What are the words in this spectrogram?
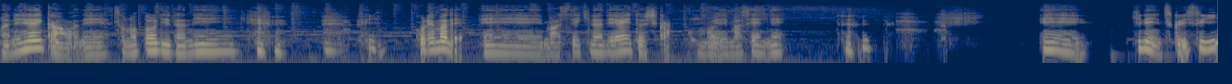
まあ恋愛観はね、その通りだね。これまで、えー、まあ素敵な出会いとしか思えませんね。えー、綺麗に作りすぎ？っ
